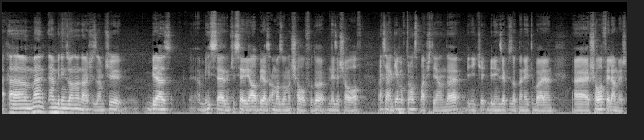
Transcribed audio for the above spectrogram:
Ə, Mən ən birinci ondan danışacağam ki, biraz hiss edirdim ki, serial biraz Amazonun show-offudur. Necə show-off? Məsələn, Game of Thrones başlayanda bir- iki, birinci epizoddan etibarən ə, show-off eləmir.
